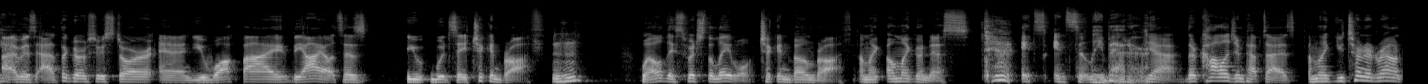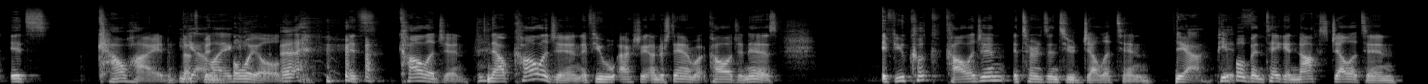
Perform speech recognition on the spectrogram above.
I was at the grocery store and you walk by the aisle, it says you would say chicken broth. Mm-hmm. Well, they switched the label, chicken bone broth. I'm like, oh my goodness. it's instantly better. Yeah, they're collagen peptides. I'm like, you turn it around, it's cowhide that's Yeah, been like- boiled. it's collagen. Now, collagen, if you actually understand what collagen is, if you cook collagen, it turns into gelatin. Yeah, People have been taking Knox gelatin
